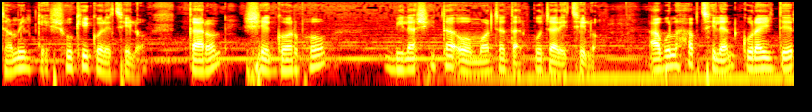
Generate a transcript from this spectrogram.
জামিলকে সুখী করেছিল, কারণ সে গর্ভ বিলাসিতা ও মর্যাদার পূজারী ছিল। আবুল হাব ছিলেন কুরাইশদের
